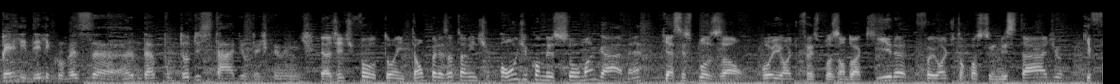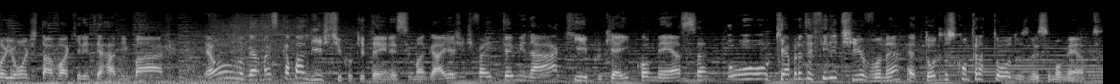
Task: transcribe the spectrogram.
pele dele começa a andar por todo o estádio, praticamente. A gente voltou então para exatamente onde começou o mangá, né? Que essa explosão foi onde foi a explosão do Akira, foi onde estão construindo o estádio, que foi onde estava o Akira enterrado embaixo. É o lugar mais cabalístico que tem nesse mangá e a gente vai terminar aqui, porque aí começa o quebra definitivo, né? É todos contra todos nesse momento.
